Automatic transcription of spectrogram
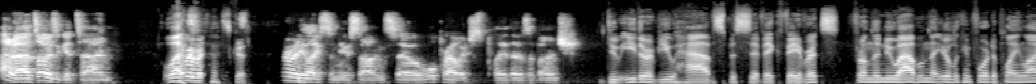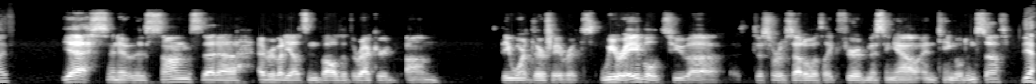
I don't know. It's always a good time. Well, that's, Everybody- that's good. Everybody likes the new songs, so we'll probably just play those a bunch. Do either of you have specific favorites from the new album that you're looking forward to playing live? Yes, and it was songs that uh, everybody else involved with the record, um, they weren't their favorites. We were able to uh, to sort of settle with like fear of missing out and Tangled and stuff. Yeah.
